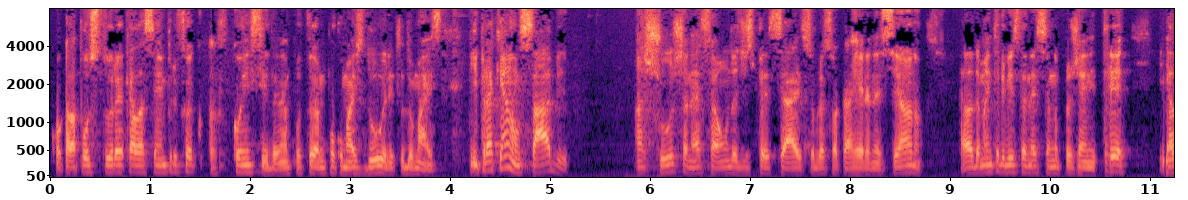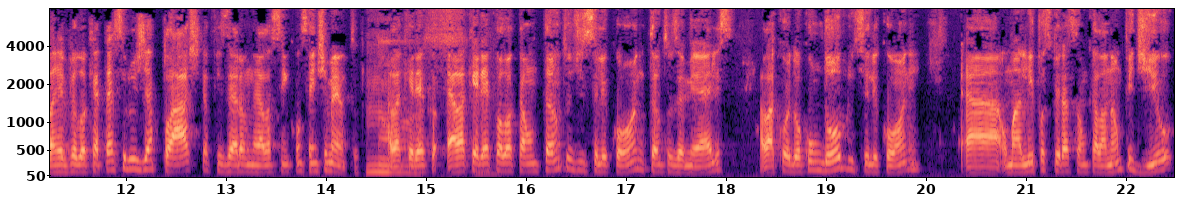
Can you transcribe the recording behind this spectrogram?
com aquela postura que ela sempre foi conhecida, né, postura um pouco mais dura e tudo mais. E para quem não sabe, a Xuxa, nessa onda de especiais sobre a sua carreira nesse ano, ela deu uma entrevista nesse ano pro GNT e ela revelou que até cirurgia plástica fizeram nela sem consentimento. Nossa. Ela queria, ela queria colocar um tanto de silicone, tantos ml, ela acordou com o dobro de silicone, uma lipoaspiração que ela não pediu,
